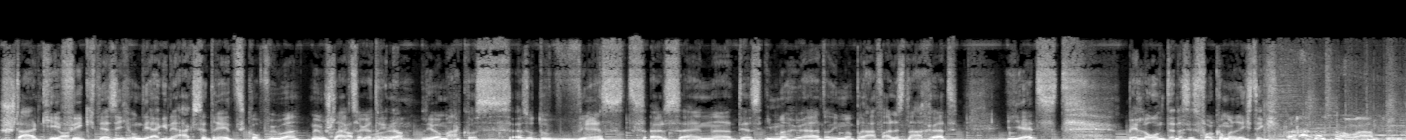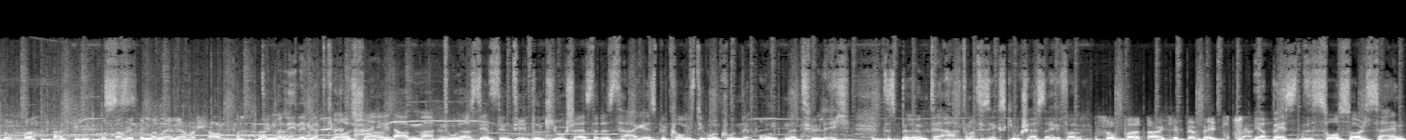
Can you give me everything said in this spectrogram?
Stahlkäfig, der sich um die eigene Achse dreht, kopfüber, mit dem Schlagzeuger Ja, drinnen. Lieber Markus, also du wirst als einer, der es immer hört und immer brav alles nachhört, jetzt belohnt, denn das ist vollkommen richtig. Wahnsinn, super. Da wird die Marlene aber schauen. Die Marlene wird groß Die schauen. wird Augen machen. Du hast jetzt den Titel Klugscheißer des Tages, bekommst die Urkunde und natürlich das berühmte 886 klugscheißer -Häferl. Super, danke, perfekt. Ja, bestens, so soll's sein.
